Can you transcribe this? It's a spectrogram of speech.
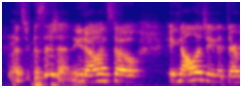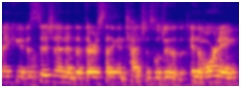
That's your decision you know? And so acknowledging that they're making a decision and that they're setting intentions we'll do it in the morning.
